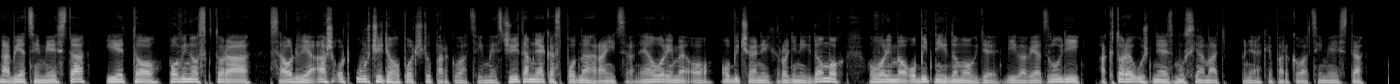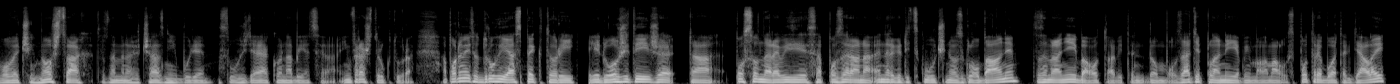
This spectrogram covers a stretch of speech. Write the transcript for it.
nabíjacie miesta. Je to povinnosť, ktorá sa odvíja až od určitého počtu parkovacích miest. Čiže je tam nejaká spodná hranica. Nehovoríme o obyčajných rodinných domoch, hovoríme o obytných domoch, kde býva viac ľudí a ktoré už dnes musia mať nejaké parkovacie miesta vo väčších množstvách, to znamená, že časť z nich bude slúžiť aj ako nabíjacia infraštruktúra. A potom je to druhý aspekt, ktorý je dôležitý, že tá posledná revízie sa pozerá na energetickú účinnosť globálne, to znamená nie iba o to, aby ten dom bol zateplený, aby mal malú spotrebu a tak ďalej,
